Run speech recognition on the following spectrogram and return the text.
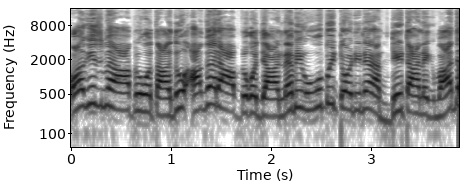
और इसमें आप लोग बता दूँ, अगर आप लोग को जानना है वो भी ट्वेंटी अपडेट आने के बाद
